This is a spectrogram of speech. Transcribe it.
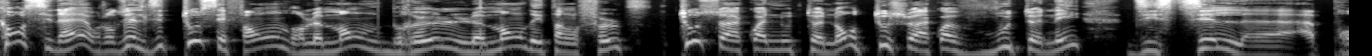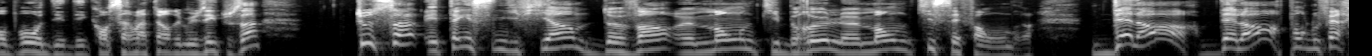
considère, aujourd'hui, elle dit tout s'effondre, le monde brûle, le monde est en feu, tout ce à quoi nous tenons, tout ce à quoi vous tenez, disent-ils euh, à propos des, des conservateurs de musée, tout ça, tout ça est insignifiant devant un monde qui brûle, un monde qui s'effondre. Dès lors, dès lors, pour nous faire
